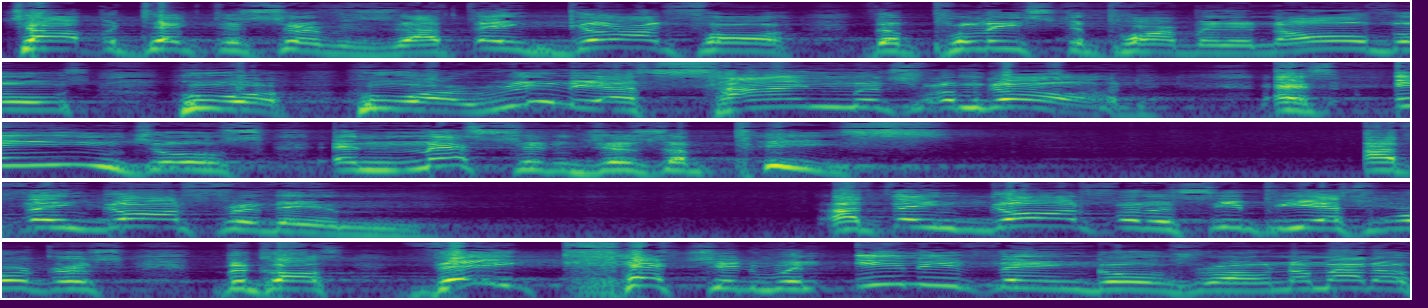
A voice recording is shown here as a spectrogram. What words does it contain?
child protective services. I thank God for the police department and all those who are who are really assignments from God as angels and messengers of peace. I thank God for them. I thank God for the CPS workers because they catch it when anything goes wrong, no matter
